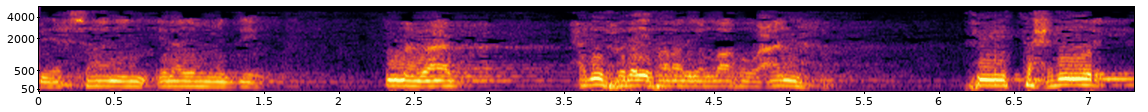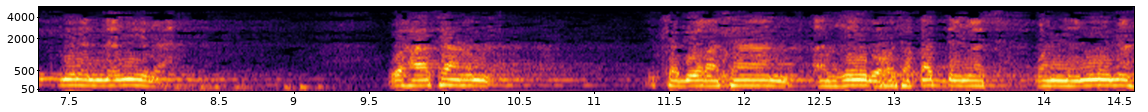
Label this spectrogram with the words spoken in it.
بإحسان إلى يوم الدين. أما بعد حديث حذيفة رضي الله عنه في التحذير من النميمة. وهاتان كبيرتان الغيبة وتقدمت والنميمة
